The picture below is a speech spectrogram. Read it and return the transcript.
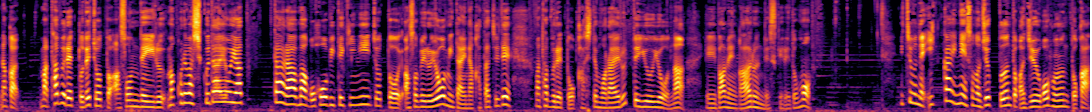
なんかまあ、タブレットでちょっと遊んでいる。まあ、これは宿題をやったら、まあ、ご褒美的にちょっと遊べるよ、みたいな形で、まあ、タブレットを貸してもらえるっていうような、えー、場面があるんですけれども、一応ね、1回ね、その10分とか15分とか、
